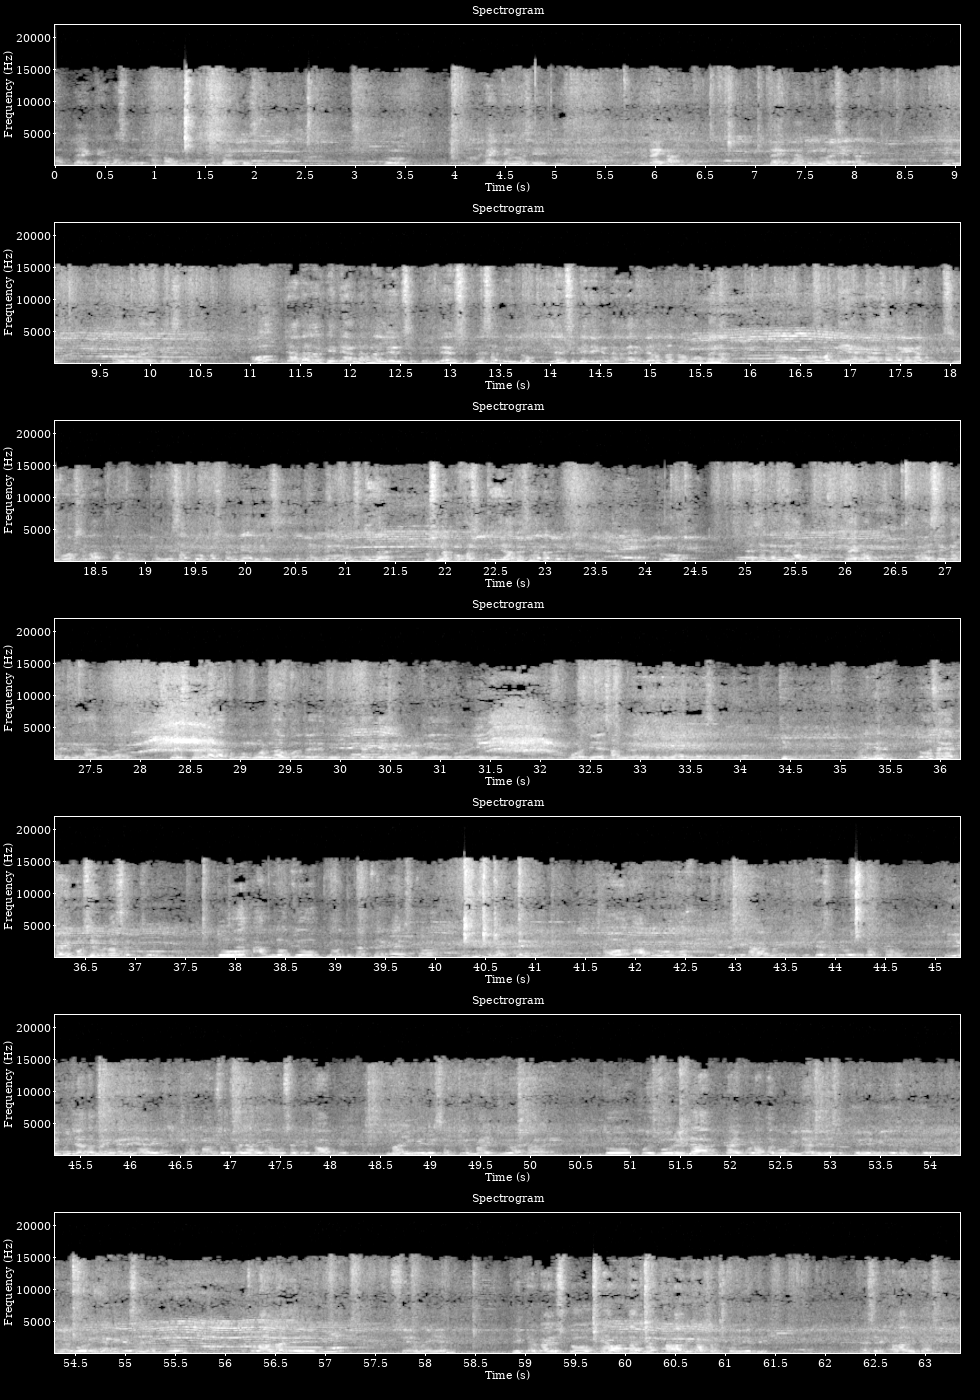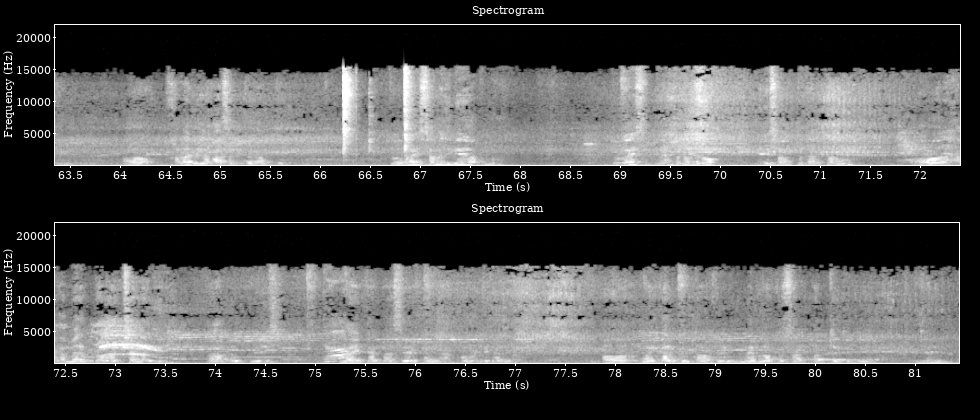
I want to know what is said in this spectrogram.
अब बैक कैमरा से मैं दिखाता हूँ लोगों बैक कैसे करना है? तो बैक कैमरा से किया। तो बैक आ गया। बैक में अपन ऐसे कर लिया ठीक है? हेलो गाइस कैसे और ज़्यादा करके ध्यान रखना लेंस पे। लेंस पे सभी लोग लेंस पे देखना अगर इधर उधर होगे ना तो बरोबर नहीं आएगा। ऐसा लगेगा तुम किसी और से बात कर रहे हो। तो हमेशा फोकस करने का लेंस कैमरे का लेंस होता है, उसमें फोकस करो। ज़्यादा से ज़्यादा फोकस करो। तो ऐसे करने का आप लोग बैक वाले अब ऐसे कर लेने का हेलो गाइस तो इसको अगर तुमको मोड़ना हुआ तो ऐसे धीरे धीरे करके ऐसे मोड़ दिया, देखो, ये देखो। मोड़ दिया, सामने वाले गिर जाएगा ऐसे। ठीक? बन ना? तो हो सके ट्राईपोर्ड से बना सकते हो। तो हम लोग जो ब्लॉगिंग करते हैं गाइस तो इसी से करते हैं। और आप लोगों को जैसे दिखाया मैंने कि कैसे ब्लॉगिंग करता हूँ। तो ये कुछ ज़्यादा महँगा नहीं आएगा, चार पाँच सौ रुपये आएगा, हो सके तो आप माइक भी ले सकते हो माइक जो आता है। तो कोई गोरीला ट्राईपोर्ड आता गोरीला भी ले सकते हो, ये भी ले सकते हो। अगर गोरीला के जैसा ये भी है थोड़ा अलग है, ये भी सेम है ये। ठीक है अगर इसको क्या होता है कि आप खड़ा भी कर सकते हो, ये देखिए। ऐसे खड़ा भी कर सकते हो। और खड़ा भी लगा सकते हो आपको तो भाई समझ गए आप लोग। तो भाई मैं अपना ब्लॉग यही समाप्त करता हूँ। और अगर मेरा ब्लॉग अच्छा लगे तो आप लोग प्लीज़ लाइक करना शेयर करना कमेंट करना। और मैं कल मिलता हूँ फिर नए ब्लॉग के साथ। पढ़ते थे जय हिंद।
